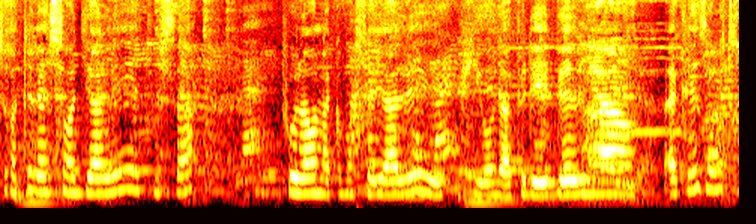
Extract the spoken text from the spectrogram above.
c'est intéressant d'y aller et tout ça là, on a commencé à y aller et puis on a fait des, liens avec les autres.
